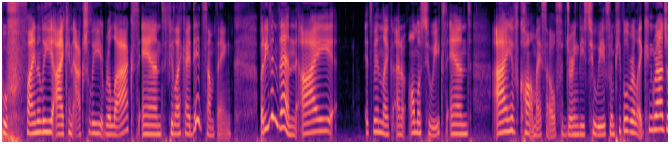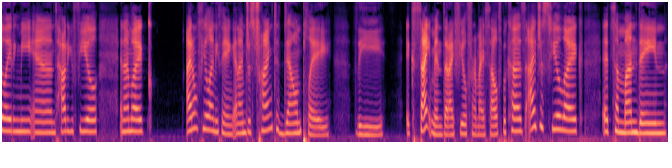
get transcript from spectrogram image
whew, finally I can actually relax and feel like I did something. But even then, I, it's been like almost two weeks, and I have caught myself during these two weeks when people were like congratulating me and how do you feel? And I'm like, I don't feel anything. And I'm just trying to downplay the excitement that I feel for myself because I just feel like it's a mundane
